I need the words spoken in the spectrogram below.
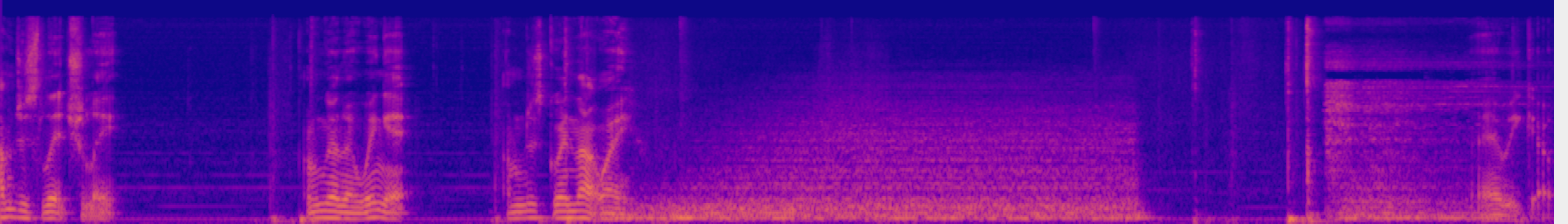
I'm just literally I'm gonna wing it. I'm just going that way. There we go.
